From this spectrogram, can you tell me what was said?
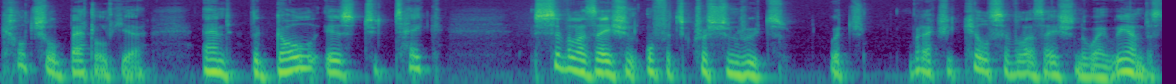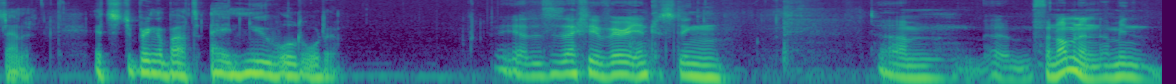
cultural battle here. And the goal is to take civilization off its Christian roots, which would actually kill civilization the way we understand it. It's to bring about a new world order. Yeah, this is actually a very interesting um, um, phenomenon. I mean,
